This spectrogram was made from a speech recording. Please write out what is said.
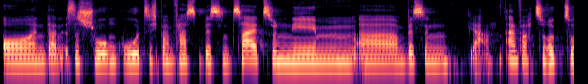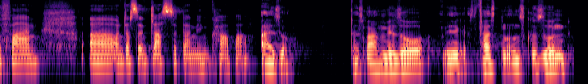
Und dann ist es schon gut, sich beim Fasten ein bisschen Zeit zu nehmen, äh, ein bisschen, ja, einfach zurückzufahren. Äh, und das entlastet dann den Körper. Also, das machen wir so. Wir fasten uns gesund,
